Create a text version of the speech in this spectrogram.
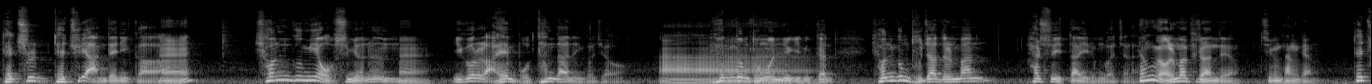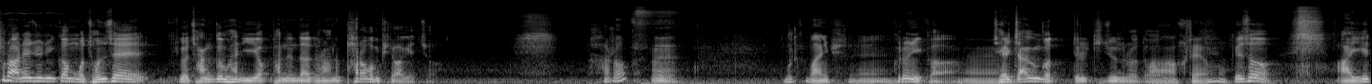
대출 대출이 안 되니까 네. 현금이 없으면은 네. 이거를 아예 못 한다는 거죠 아 현금 동원력이니까 그러니까 현금 부자들만 할 수 있다 이런 거잖아요 현금이 얼마 필요한데요? 지금 당장. 대출 안 해주니까 뭐 전세 그 잔금 한 2억 받는다들 한 8억은 필요하겠죠 8억? 예. 뭐 이렇게 많이 필요해? 그러니까 제일 작은 것들 기준으로도 아 그래요? 그래서 아 이게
